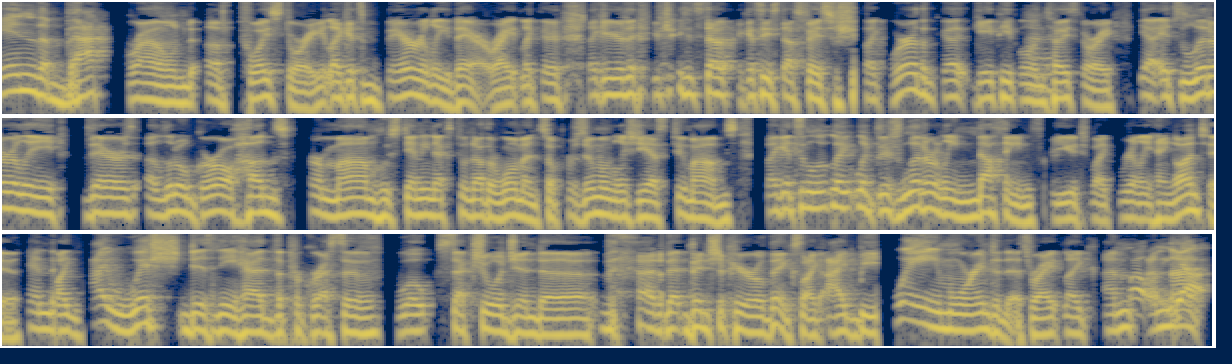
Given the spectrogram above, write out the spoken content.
in the background of Toy Story, like it's barely there, right? Like they're like you're, you're Steph, I can see Steph's face. She's like, where are the gay people in Uh-huh. Toy Story? Yeah, it's literally there's a little girl hugs her mom who's standing next to another woman, so presumably she has two moms. Like it's like like there's literally nothing for you to like really hang on to. And like I wish Disney had the progressive woke sexual agenda that that Ben Shapiro thinks. Like I'd be way more into this, right? Like I'm Well, I'm not.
